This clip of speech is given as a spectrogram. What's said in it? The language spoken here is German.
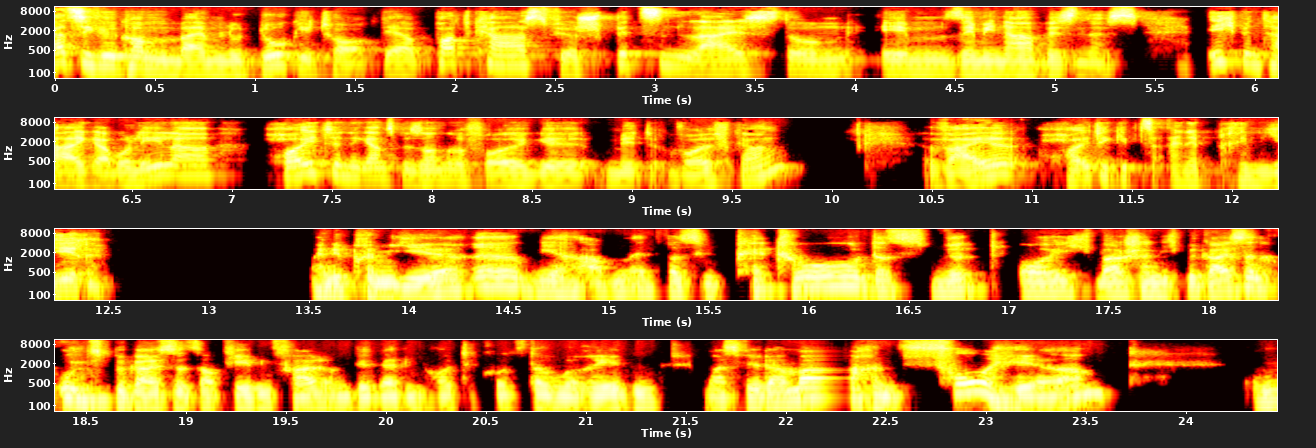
Herzlich willkommen beim Ludoki Talk, der Podcast für Spitzenleistung im Seminarbusiness. Ich bin Tarek Abolela. Heute eine ganz besondere Folge mit Wolfgang, weil heute gibt es eine Premiere. Eine Premiere. Wir haben etwas im Petto. Das wird euch wahrscheinlich begeistern. Uns begeistert es auf jeden Fall. Und wir werden heute kurz darüber reden, was wir da machen. Vorher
